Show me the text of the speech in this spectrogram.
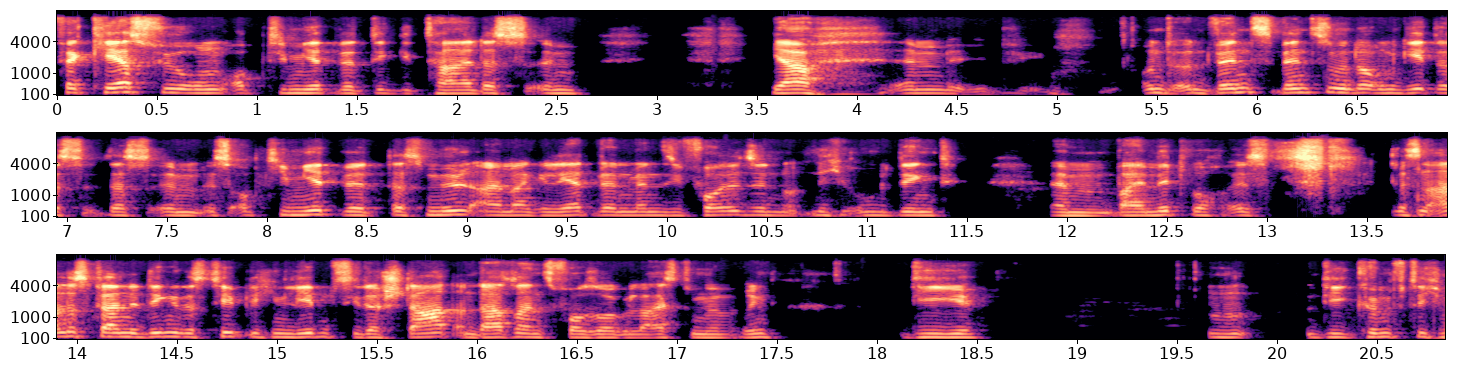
Verkehrsführung optimiert wird digital, dass ähm, ja, ähm, und, und wenn es nur darum geht, dass, dass ähm, es optimiert wird, dass Mülleimer geleert werden, wenn sie voll sind und nicht unbedingt ähm, bei Mittwoch ist. Das sind alles kleine Dinge des täglichen Lebens, die der Staat an Daseinsvorsorgeleistungen bringt, die die künftig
